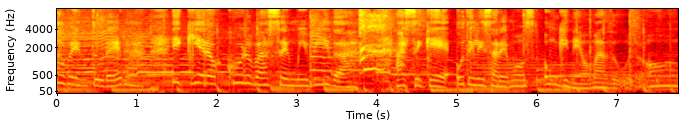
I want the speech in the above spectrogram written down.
aventurera y quiero curvas en mi vida. Así que utilizaremos un guineo maduro.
